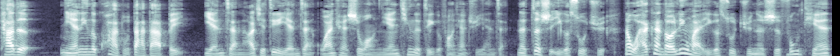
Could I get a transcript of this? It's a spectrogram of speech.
它的年龄的跨度大大被。延展了，而且这个延展完全是往年轻的这个方向去延展。那这是一个数据。那我还看到另外一个数据呢，是丰田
